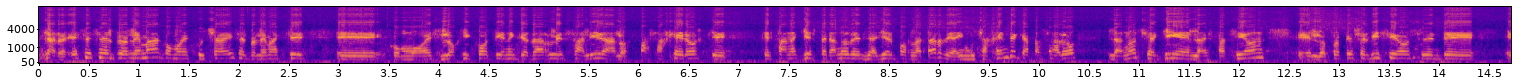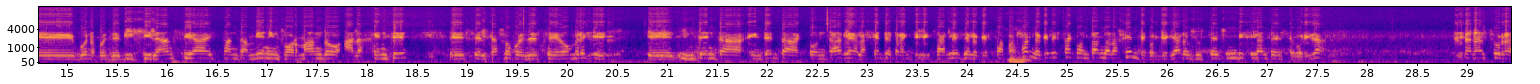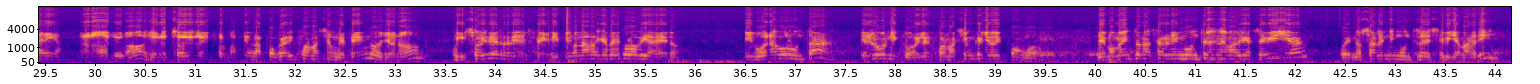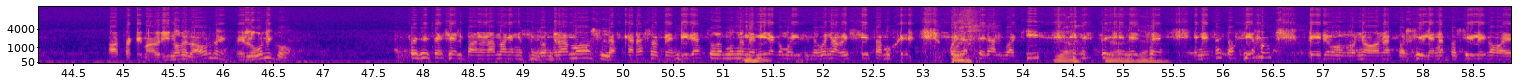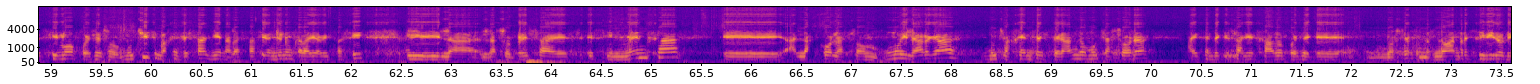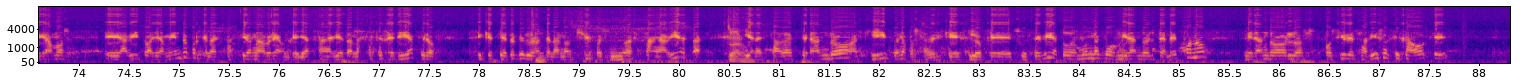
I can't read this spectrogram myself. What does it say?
Claro, ese es el problema, como escucháis, el problema es que, eh, como es lógico, tienen que darle salida a los pasajeros que, que están aquí esperando desde ayer por la tarde. Hay mucha gente que ha pasado la noche aquí en la estación, eh, los propios servicios de eh, bueno, pues de vigilancia están también informando a la gente. Es el caso pues de este hombre que, que intenta, intenta contarle a la gente, tranquilizarles de lo que está pasando. ¿Qué le está contando a la gente? Porque claro, usted es un vigilante de seguridad. Canal Sur Radio. No, no, yo no, yo no estoy la información, la poca información que tengo, yo no. Ni soy de Renfe, ni tengo nada que ver con los viajeros. Mi buena voluntad es lo único, y la información que yo dispongo. De momento no sale ningún tren de Madrid a Sevilla, pues no sale ningún tren de Sevilla a Madrid. Hasta que Madrid no dé la orden, es lo único. Pues este es el panorama que nos encontramos, las caras sorprendidas, todo el mundo me mira como diciendo, bueno, a ver si esta mujer puede hacer algo aquí, ya, en, este- ya, en, ya. este- en esta estación, pero no, no es posible, no es posible, como decimos, pues eso, muchísima gente está llena la estación, yo nunca la había visto así y la, la sorpresa es, es inmensa, eh, las colas son muy largas, mucha gente esperando muchas horas, hay gente que se ha quejado pues de que no sé pues, no han recibido digamos eh, habituallamiento porque la estación abre aunque ya están abiertas las cafeterías pero sí que es cierto que durante la noche pues no están abiertas. Claro. y han estado esperando aquí bueno pues a ver qué es lo que sucedía. Todo el mundo pues, mirando el teléfono mirando los posibles avisos. Fijaos que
